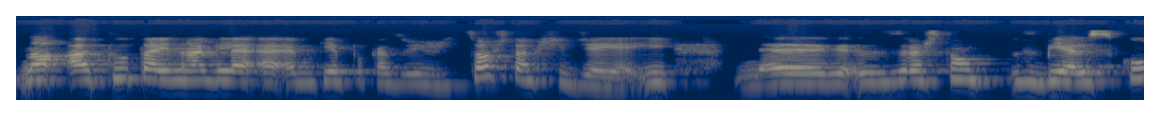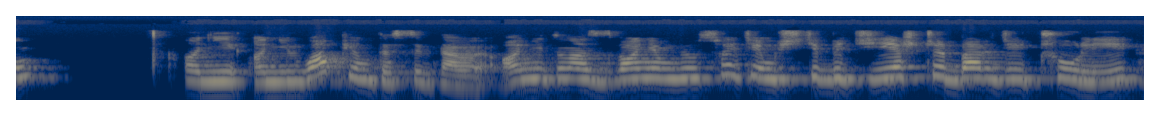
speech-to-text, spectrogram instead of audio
No a tutaj nagle EMG pokazuje, że coś tam się dzieje i e, zresztą w Bielsku oni, oni łapią te sygnały. Oni do nas dzwonią, mówią, słuchajcie, musicie być jeszcze bardziej czuli,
